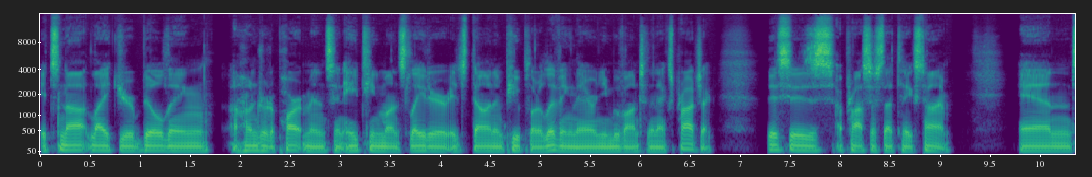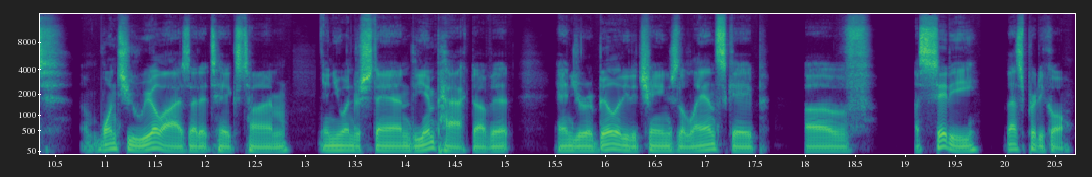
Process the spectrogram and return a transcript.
It's not like you're building 100 apartments and 18 months later it's done and people are living there and you move on to the next project. This is a process that takes time. And um, once you realize that it takes time and you understand the impact of it and your ability to change the landscape of a city, that's pretty cool.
